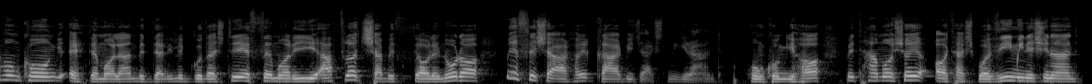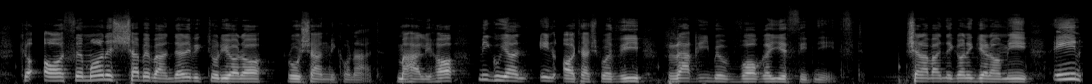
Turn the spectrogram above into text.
هنگ کنگ احتمالا به دلیل گذشته استعماری افراد شب سال نو را مثل شهرهای غربی جشن می‌گیرند هنگکنگی ها به تماشای آتشبازی می نشینند که آسمان شب بندر ویکتوریا را روشن می کند. محلی ها می گویند این آتشبازی رقیب واقعی سیدنی است. شنوندگان گرامی این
